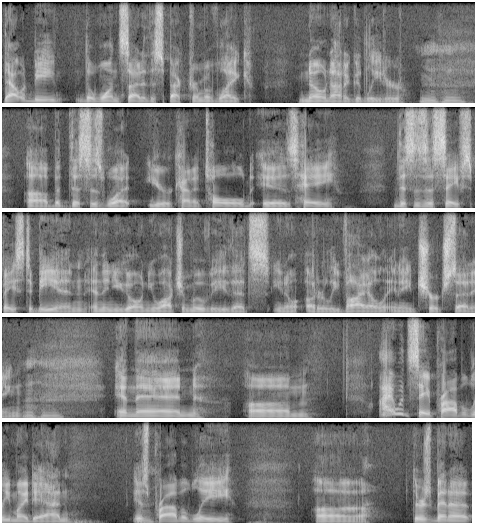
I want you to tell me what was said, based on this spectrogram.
that would be the one side of the spectrum of like no not a good leader. Uh, but this is what you're kind of told is, hey, this is a safe space to be in, and then you go and you watch a movie that's you know utterly vile in a church setting, and then um, I would say probably my dad is hmm. probably uh, there's been a,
